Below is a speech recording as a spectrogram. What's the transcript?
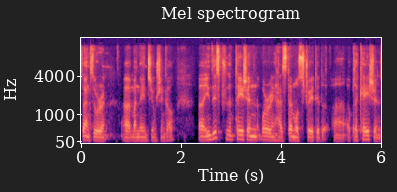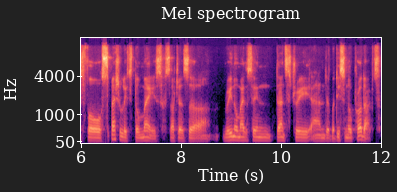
Thanks, Warren. Uh, my name is Yongsheng Gao. Uh, in this presentation, Warren has demonstrated uh, applications for specialist domains such as renal medicine, dentistry, and medicinal products.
